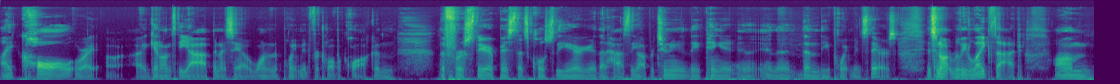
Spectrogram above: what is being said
I call or I, uh, I get onto the app and I say I want an appointment for 12 o'clock and the first therapist that's close to the area that has the opportunity they ping it and, and then, then the appointment's theirs. It's not really like that. Um,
